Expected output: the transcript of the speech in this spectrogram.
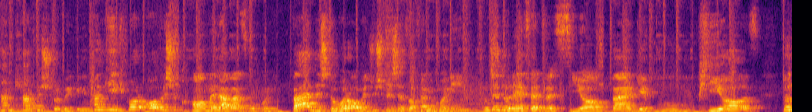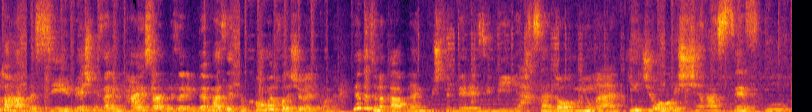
هم کفش رو بگیریم هم یک بار آبش رو کامل عوض بکنیم. بعدش دوباره آب جوش بهش اضافه می‌کنیم. اونجا دونه فلفل سیاه برگ بو پیاز. دو تا حبه سیر. بهش می‌ذاریم 5 ساعت می‌ذاریم بپزه تا کامل خودش رو کنه. یادتونه قبلا گوشت برزیلی یخ میومد یه جاهایی چقدر سفت بود.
